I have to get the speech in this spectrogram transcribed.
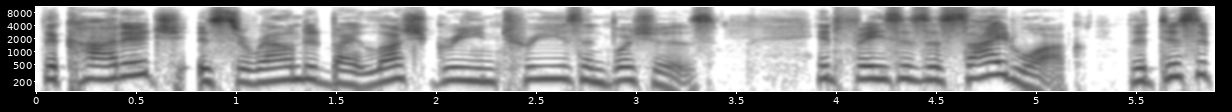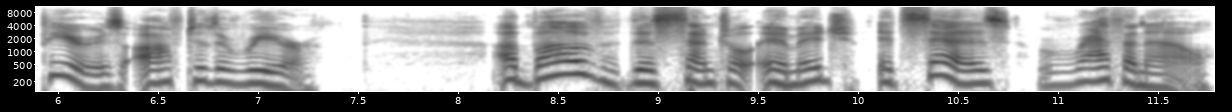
The cottage is surrounded by lush green trees and bushes. It faces a sidewalk that disappears off to the rear. Above this central image it says Rathenow,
